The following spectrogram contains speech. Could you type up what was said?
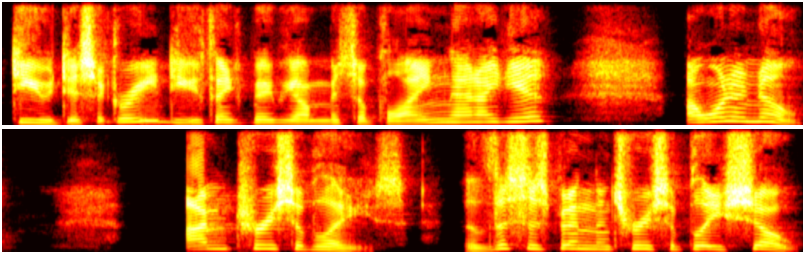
Do you disagree? Do you think maybe I'm misapplying that idea? I want to know. I'm Teresa Blaze. This has been the Teresa Blaze Show.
